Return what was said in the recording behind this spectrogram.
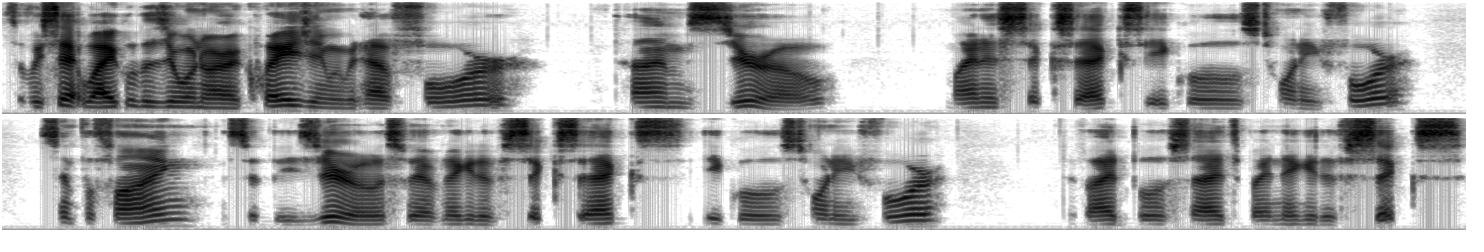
So if we set y equal to 0 in our equation, we would have 4 times 0 minus 6x equals 24. Simplifying, this would be 0, so we have negative 6x equals 24. Divide both sides by negative 6.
